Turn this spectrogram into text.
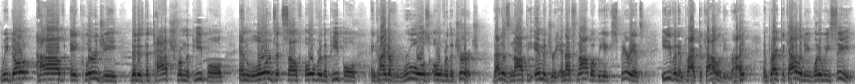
We don't have a clergy that is detached from the people and lords itself over the people and kind of rules over the church. That is not the imagery, and that's not what we experience even in practicality, right? In practicality, what do we see?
